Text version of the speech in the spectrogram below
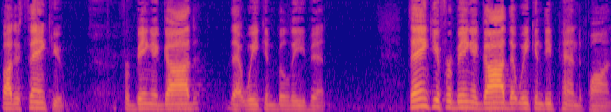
Father, thank you for being a God that we can believe in. Thank you for being a God that we can depend upon.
